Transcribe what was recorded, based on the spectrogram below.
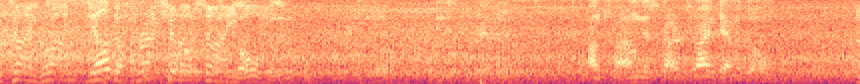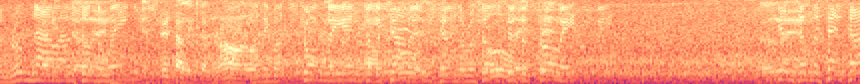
A timed run, just a fraction offside. goal for Liverpool in his career. I'm trying. I'm going to start try and get him a goal. And room now out on the wing. It's Trent Alexander-Arnold. And he went strongly into the oh, challenge, and the result oh, is a throw-in. Options in the centre.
